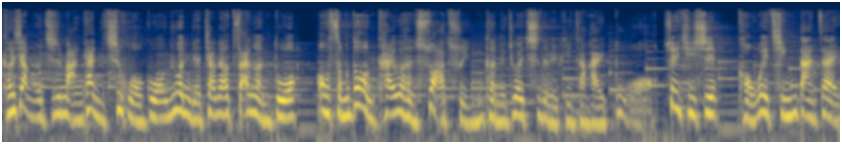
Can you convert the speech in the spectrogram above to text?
可想而知嘛。你看你吃火锅，如果你的酱料沾很多哦，什么都很开胃、很刷嘴，你可能就会吃的比平常还多。哦所以其实口味清淡在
